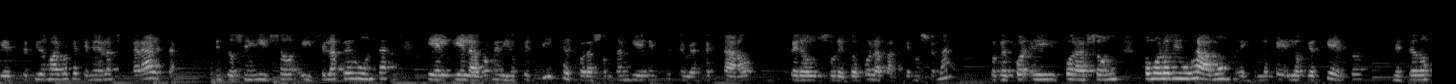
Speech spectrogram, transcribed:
he sentido mal porque tenía la azúcar alta. Entonces hizo, hice la pregunta y el, y el agua me dijo que sí, que el corazón también es que se ve afectado, pero sobre todo por la parte emocional. Porque el corazón, como lo dibujamos, es lo que, lo que es cierto, estas dos,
